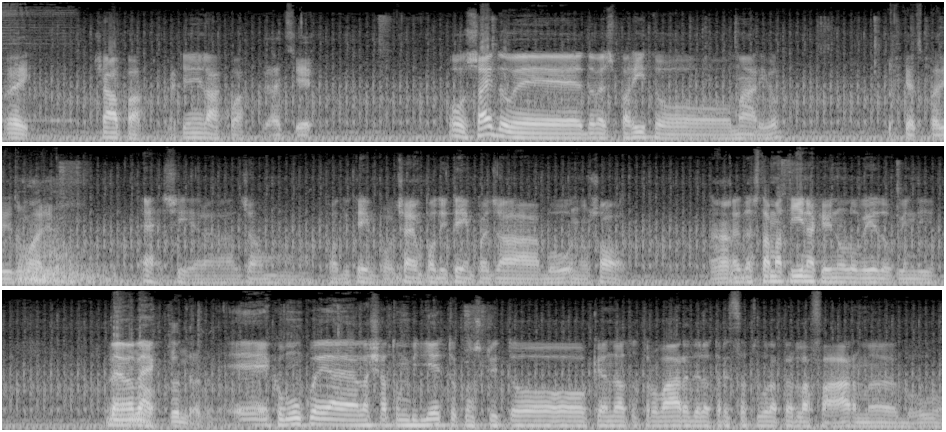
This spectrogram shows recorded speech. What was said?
Ehi, Ciapa, tieni l'acqua. grazie. Oh, sai dove, dove è sparito Mario? Perché è sparito Mario? Eh sì, era già un po' di tempo, cioè un po' di tempo, è già, boh, non so, Ah, è da stamattina che io non lo vedo, quindi... Beh, vabbè, e comunque ha lasciato un biglietto con scritto che è andato a trovare dell'attrezzatura per la farm, boh.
